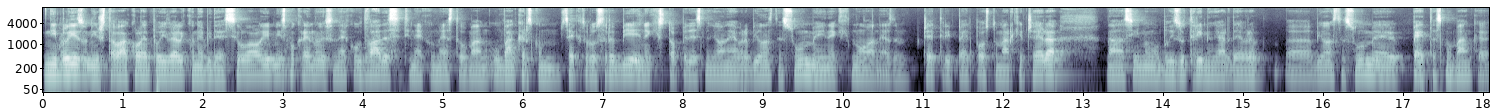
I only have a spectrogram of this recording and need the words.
ni blizu ništa ovako lepo i veliko ne bi desilo, ali mi smo krenuli sa nekog 20 i nekog mesta u, ban u bankarskom sektoru Srbije i nekih 150 miliona evra bilansne sume i nekih 0, ne znam, 4-5% market share-a Danas imamo blizu 3 milijarde evra bilansne sume, peta smo banka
